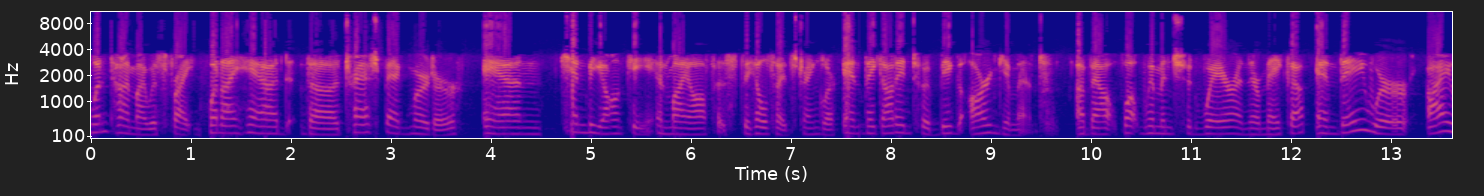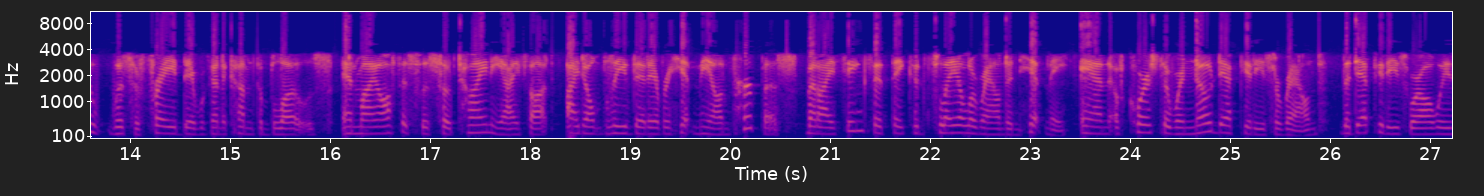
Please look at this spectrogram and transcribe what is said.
One time I was frightened when I had the trash bag murder and Ken Bianchi in my office, the Hillside Strangler, and they got into a big argument about what women should wear and their makeup. And they were, I was afraid they were going to come to blows. And my office was so tiny, I thought, I don't believe they'd ever hit me on purpose, but I think that they could flail around and hit me. And of course, there were no deputies around. The deputies were always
